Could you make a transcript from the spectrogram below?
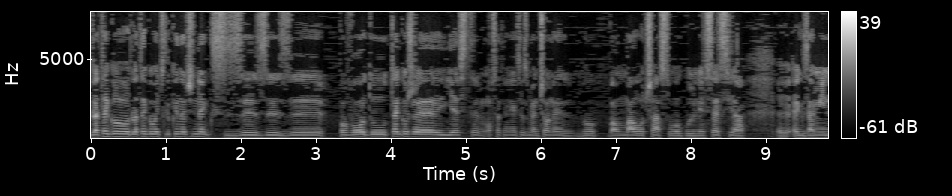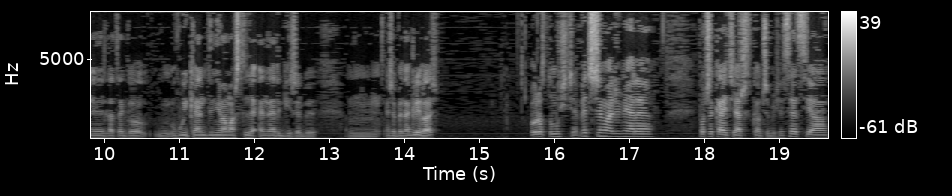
Dlatego, dlatego będzie tylko jeden odcinek z, z, z powodu tego, że jestem ostatnio nieco zmęczony, bo mam mało czasu, ogólnie sesja, e, egzaminy, dlatego w weekendy nie mam aż tyle energii, żeby, mm, żeby nagrywać. Po prostu musicie wytrzymać w miarę. Poczekajcie aż skończy mi się sesja.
